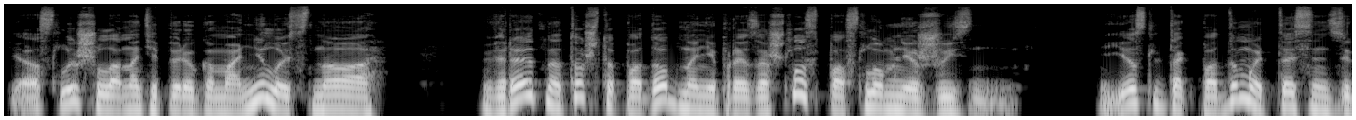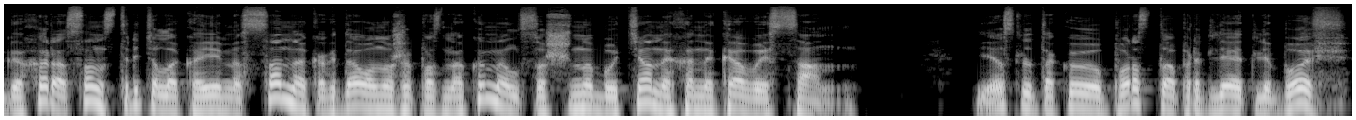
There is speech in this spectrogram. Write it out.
Я слышал, она теперь угомонилась, но... Вероятно, то, что подобное не произошло, спасло мне жизнь. Если так подумать, то Синдзюгахара-сан встретила Кайоми-сана, когда он уже познакомился с Шинобутян и Ханекавой-сан. Если такое упорство определяет любовь,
